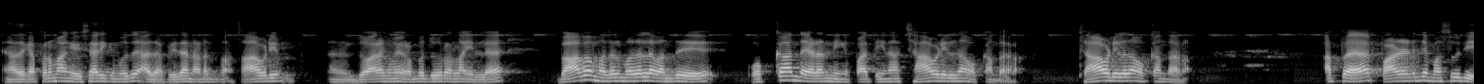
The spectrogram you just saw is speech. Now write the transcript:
அதுக்கப்புறமா அங்கே விசாரிக்கும் போது அது அப்படி தான் நடந்தோம் சாவடியும் துவாரகமே ரொம்ப தூரம்லாம் இல்லை. பாபா முதல் முதல்ல வந்து உக்காந்த இடம்னு நீங்கள் பார்த்தீங்கன்னா சாவடியில் தான் உக்காந்தாராம். சாவடியில் தான் உக்காந்தாராம். அப்போ பாழடைஞ்ச மசூதி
